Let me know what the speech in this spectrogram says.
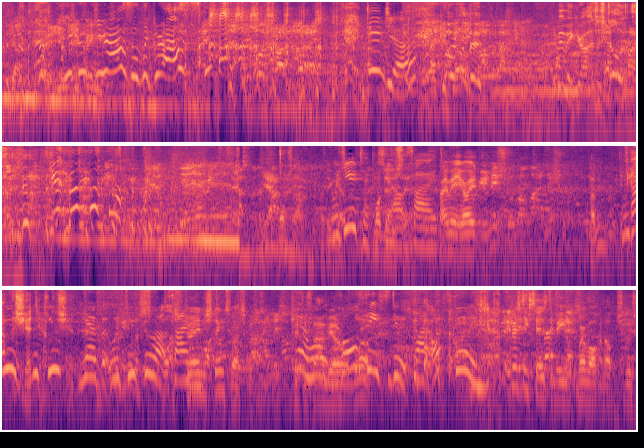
you do it like the You Use your put your fingers. ass on the grass. did you? Of course I did. It made me cry. It's still. Would you take a What shit did you say? outside? Right, mate, you right? Pardon? If you have the shit, you would have the shit. Yeah, but would you go What a outside? strange thing to ask a yeah, 55 year well, old Paul seems to do it quite often. Christy says to me, we're walking up, she goes,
